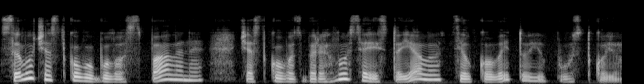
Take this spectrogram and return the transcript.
Село частково було спалене, частково збереглося і стояло цілковитою пусткою.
